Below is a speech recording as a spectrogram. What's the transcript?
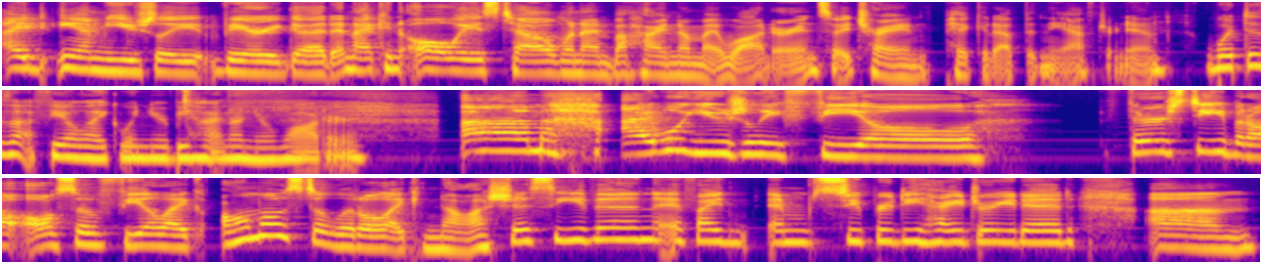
I am usually very good, and I can always tell when I'm behind on my water, and so I try and pick it up in the afternoon. What does that feel like when you're behind on your water? Um, I will usually feel thirsty, but I'll also feel like almost a little like nauseous, even if I am super dehydrated. Um,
